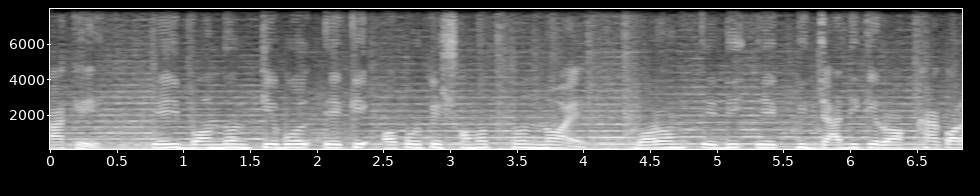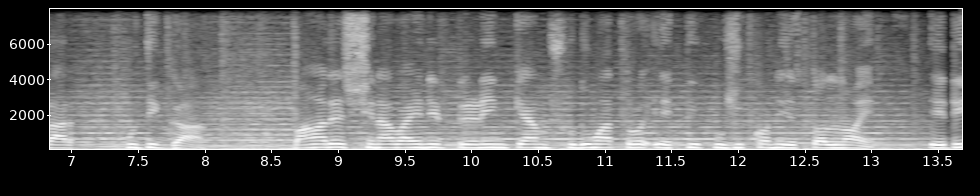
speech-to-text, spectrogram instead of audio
রাখে। এই বন্ধন কেবল একে অপরকে সমর্থন নয়, বরং এটি একটি জাতিকে রক্ষা করার প্রতিজ্ঞা। বাংলাদেশ সেনাবাহিনীর ট্রেনিং ক্যাম্প শুধুমাত্র একটি প্রশিক্ষণ স্থল নয়, এটি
